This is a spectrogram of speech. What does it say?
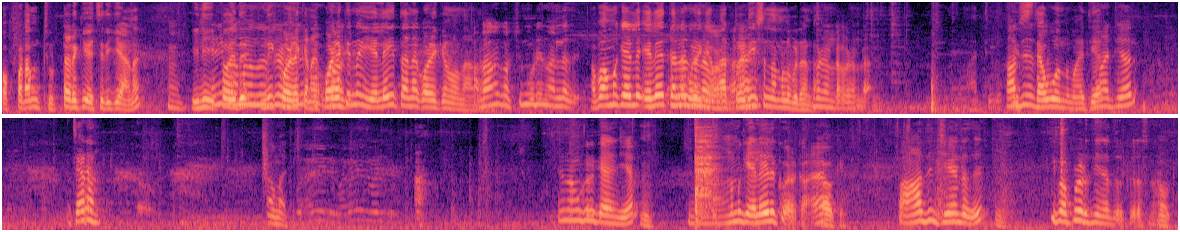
പപ്പടം ചുട്ടടക്കി വെച്ചിരിക്കുകയാണ്. ഇനി ഇപ്പൊ ഇത് ഇനി കുഴക്കണം. കുഴക്കുന്ന ഇലയിൽ തന്നെ കുഴക്കണമെന്നാണ്. അതാണ് കുറച്ചും കൂടി നല്ലത്. അപ്പോൾ നമുക്ക് ഇല- ഇലയിൽ തന്നെ കുഴക്കണം. ആ ട്രഡീഷൻ നമ്മൾ വിടണ്ട. വിടണ്ട വിടണ്ട. മാറ്റി. സ്റ്റൗ ഒന്ന് മാറ്റിയാൽ മാറ്റിയാൽ ചേട്ടാ. ആ. മാറ്റി. ഇത് നമുക്കൊരു കാര്യം ചെയ്യാം. നമുക്ക് ഇലയിൽ കുഴക്കാം? ഓക്കെ. അപ്പോൾ ആദ്യം ചെയ്യേണ്ടത് ഈ പപ്പടം എടുത്ത് ഞാൻ വെക്കുക രസന ഓക്കെ.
